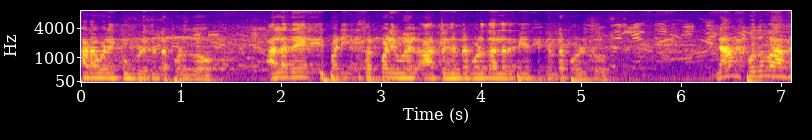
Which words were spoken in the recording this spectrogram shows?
கடவுளை கும்பிடுகின்ற பொழுதோ அல்லது இப்படி சொற்பொழிவுகள் ஆற்றுகின்ற பொழுது அல்லது பேசுகின்ற பொழுது நாம் பொதுவாக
